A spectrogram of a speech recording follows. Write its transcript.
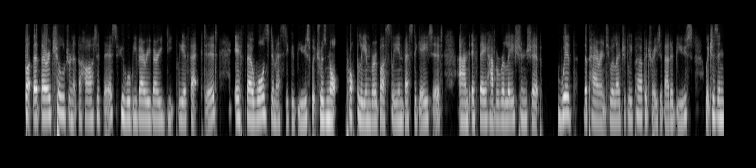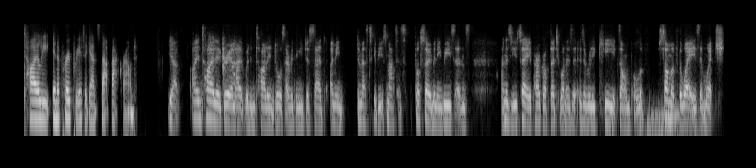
but that there are children at the heart of this who will be very very deeply affected if there was domestic abuse which was not properly and robustly investigated and if they have a relationship with the parent who allegedly perpetrated that abuse, which is entirely inappropriate against that background. Yeah, I entirely agree. And I would entirely endorse everything you just said. I mean, domestic abuse matters for so many reasons. And as you say, paragraph 31 is a, is a really key example of some of the ways in which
